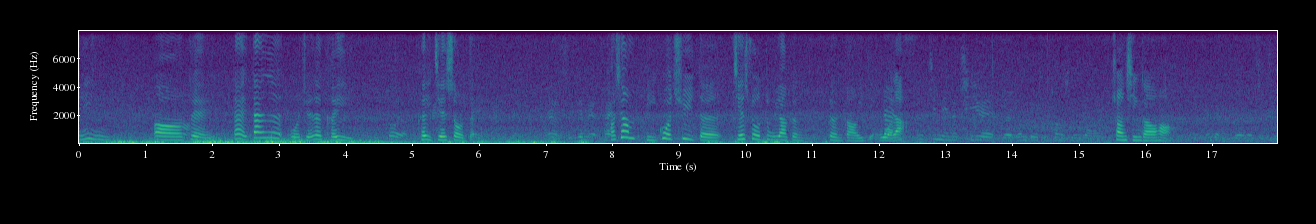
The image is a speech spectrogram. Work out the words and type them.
嗯。哦，对，但但是我觉得可以，可以接受的。好像比过去的接受度要更更高一点，我啦。是今年的七月的温度是创新高。创新高哈。真的很热那几天，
